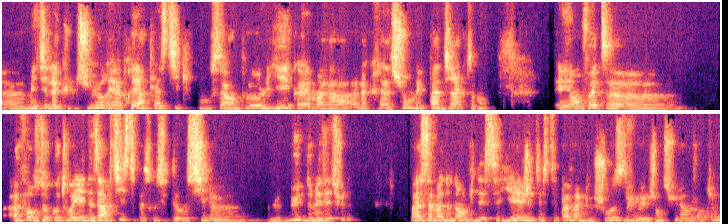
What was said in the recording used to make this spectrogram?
euh, métier de la culture et après art plastique. Donc c'est un peu lié quand même à la, à la création, mais pas directement. Et en fait, euh, à force de côtoyer des artistes, parce que c'était aussi le, le, but de mes études, bah, ça m'a donné envie d'essayer. J'ai testé pas mal de choses et j'en suis là aujourd'hui.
